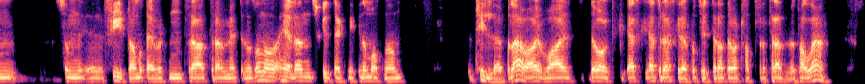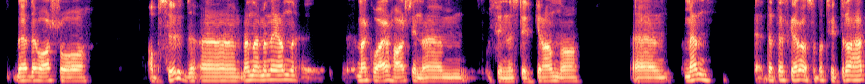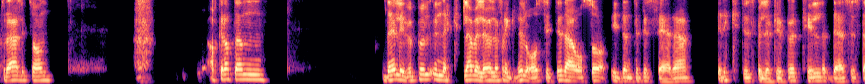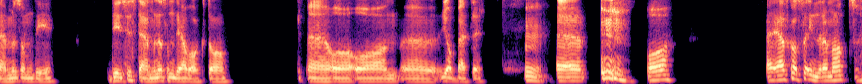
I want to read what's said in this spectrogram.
som uh, fyrte av mot Everton fra 30 meter og sånn, og hele den skuddteknikken og måten han tilløpet der var, var, var jeg, jeg, tror jeg skrev på Twitter at det var tatt fra 30-tallet. Det, det, var så absurd. Uh, men, men, igjen, Maguire har sine, sine styrker, han. Og, men dette skrev jeg også på Twitter, og her tror jeg er litt sånn akkurat den Det Liverpool unektelig er veldig, veldig flinke til, og City, det er også å identifisere riktige spillertyper til det systemet som de de systemene som de har valgt å, uh, å, å uh, jobbe etter. Mm. Uh, og jeg skal også innrømme at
